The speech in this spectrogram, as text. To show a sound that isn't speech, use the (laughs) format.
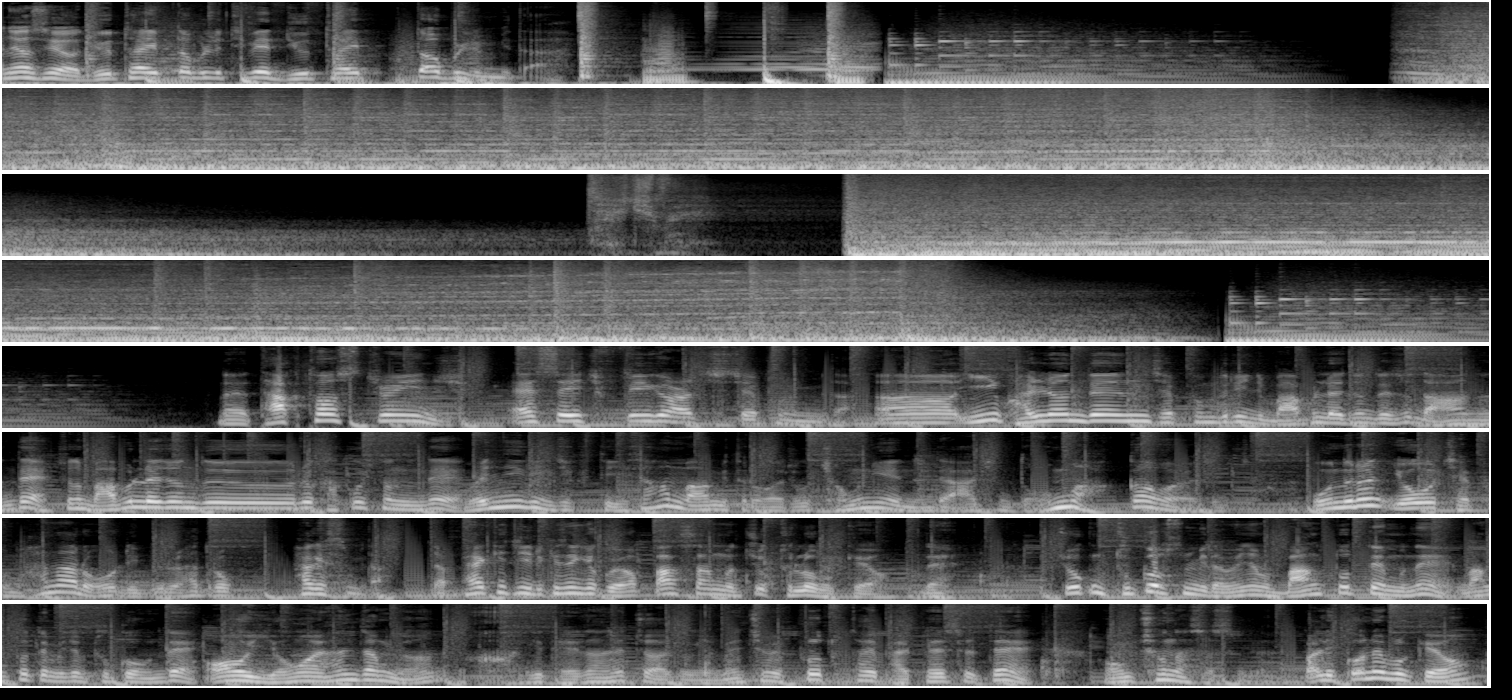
안녕하세요. 뉴타입 WTV의 뉴타입 W입니다 네, 닥터 스트레인지 SH 피규어 아츠 제품입니다. 아, 이 관련된 제품들이 이제 마블 레전드에서 나왔는데 저는 마블 레전드를 갖고 있었는데 웬일인지 그때 이상한 마음이 들어가지고 정리했는데 아 지금 너무 아까워요 진짜. 오늘은 이 제품 하나로 리뷰를 하도록 하겠습니다. 자, 패키지 이렇게 생겼고요. 박스 한번 쭉 둘러볼게요. 네. 조금 두껍습니다 왜냐면 망토 때문에 망토 때문에 좀 두꺼운데 어이 영화의 한 장면 아, 이게 대단했죠 아주 맨 처음에 프로토타입 발표했을 때 엄청났었습니다 빨리 꺼내 볼게요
